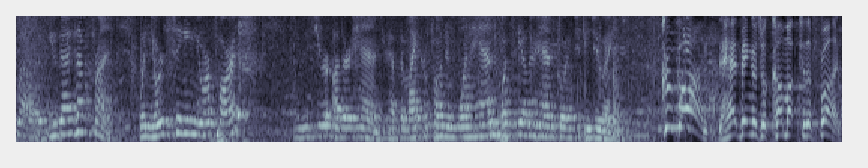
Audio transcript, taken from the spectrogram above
Well, you guys up front, when you're singing your parts, use your other hand. You have the microphone in one hand. What's the other hand going to be doing? Group one. The headbangers will come up to the front.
